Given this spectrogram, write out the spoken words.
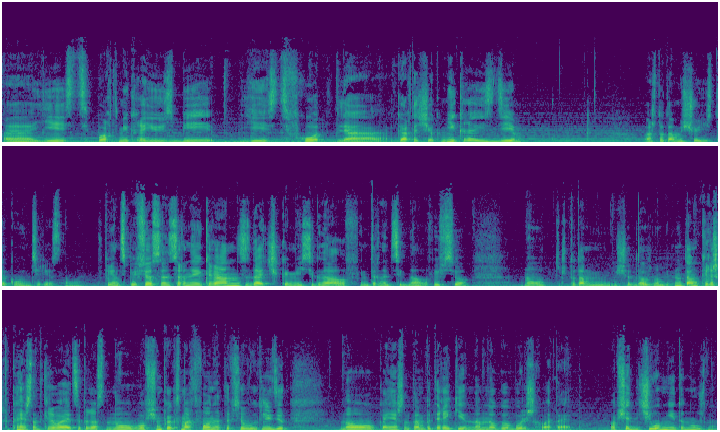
а, есть порт micro-USB, есть вход для карточек microSD. А что там еще есть такого интересного? В принципе, все, сенсорный экран с датчиками сигналов, интернет-сигналов и все. Ну, что там еще должно быть? Ну, там крышка, конечно, открывается просто. Ну, в общем, как смартфон это все выглядит. Но, конечно, там батарейки намного больше хватает. Вообще, для чего мне это нужно?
